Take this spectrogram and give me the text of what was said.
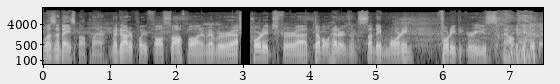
wasn't a baseball player. My daughter played fall softball, and I remember uh, Portage for uh, double headers on Sunday morning. 40 degrees. Oh man.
